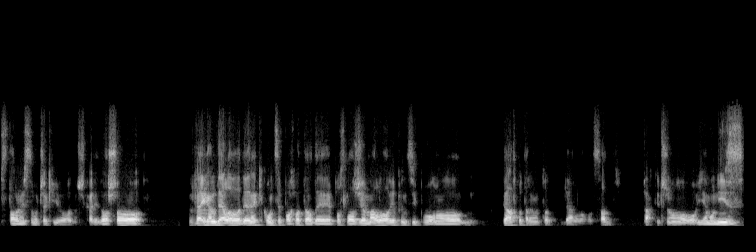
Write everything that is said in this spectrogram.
stvarno nisam očekivao. Znači, kad je došao vegan delovo da je neki koncept pohvatao da je posložio malo, ali u principu ono, kratko trajno to delovalo. Sad praktično ovo, imamo niz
